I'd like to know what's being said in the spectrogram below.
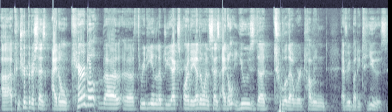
uh, a contributor says I don't care about uh, uh, 3D in libgdx, or the other one says I don't use the tool that we're telling everybody to use.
